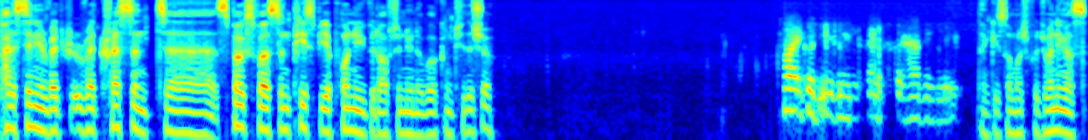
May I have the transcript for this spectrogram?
Palestinian Red Red Crescent uh, spokesperson. Peace be upon you. Good afternoon and welcome to the show. Hi, good evening. Thanks for having me. Thank you so much for joining us.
